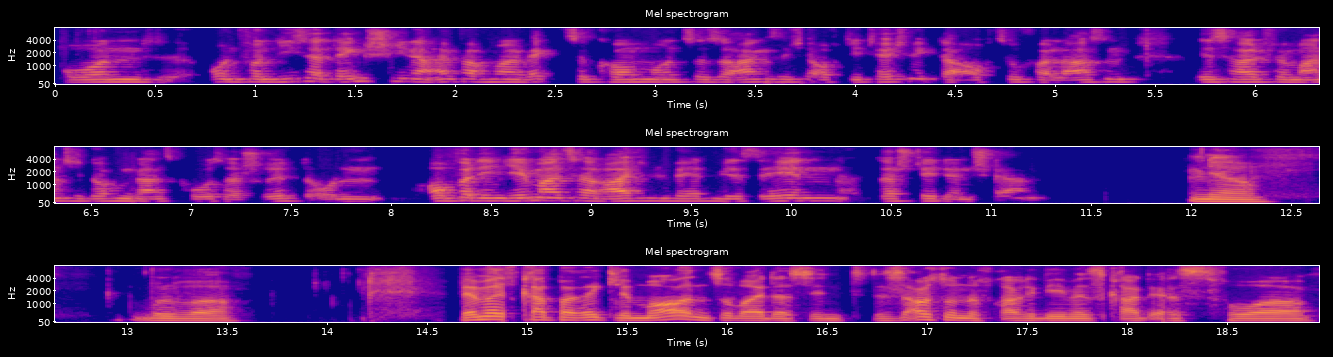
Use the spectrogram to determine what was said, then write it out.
Und, und von dieser Denkschiene einfach mal wegzukommen und zu sagen, sich auf die Technik da auch zu verlassen, ist halt für manche doch ein ganz großer Schritt. Und ob wir den jemals erreichen, werden wir sehen. Das steht in Sternen. Ja, wohl wahr. Wenn wir jetzt gerade bei Reglement und so weiter sind, das ist auch so eine Frage, die mir jetzt gerade erst vor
